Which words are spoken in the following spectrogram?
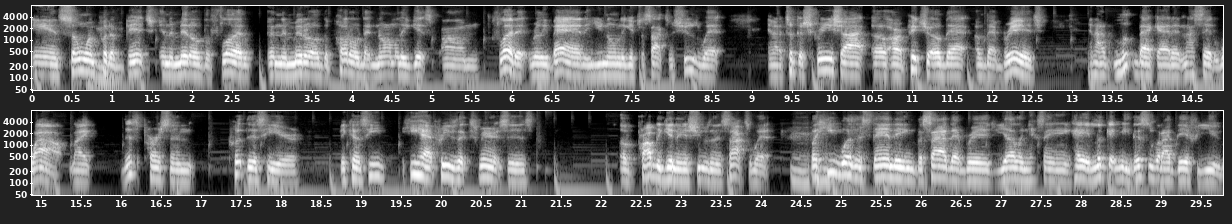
And someone put a mm. bench in the middle of the flood, in the middle of the puddle that normally gets um, flooded really bad, and you normally get your socks and shoes wet. And I took a screenshot of, or a picture of that of that bridge, and I looked back at it and I said, "Wow, like this person put this here because he he had previous experiences of probably getting his shoes and his socks wet." Mm-hmm. But he wasn't standing beside that bridge yelling, saying, Hey, look at me. This is what I did for you.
